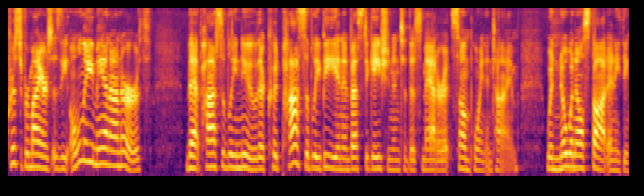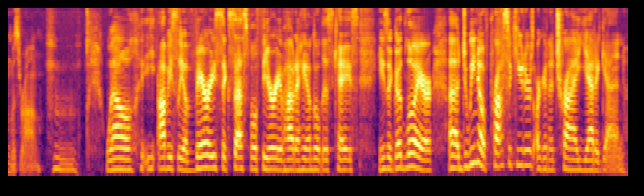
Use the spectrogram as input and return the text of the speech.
Christopher Myers is the only man on earth that possibly knew there could possibly be an investigation into this matter at some point in time when no one else thought anything was wrong. Hmm. Well, obviously, a very successful theory of how to handle this case. He's a good lawyer. Uh, do we know if prosecutors are going to try yet again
